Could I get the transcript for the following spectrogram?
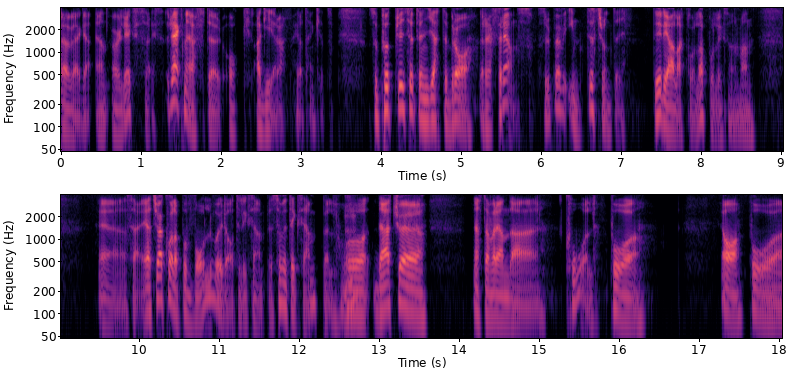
överväga en early exercise. Räkna efter och agera helt enkelt. Så puttpriset är en jättebra referens, så det behöver vi inte strunta i. Det är det alla kollar på. Liksom, man, eh, så här. Jag tror jag kollar på Volvo idag till exempel, som ett exempel. Och där tror jag nästan varenda kol på Ja, på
